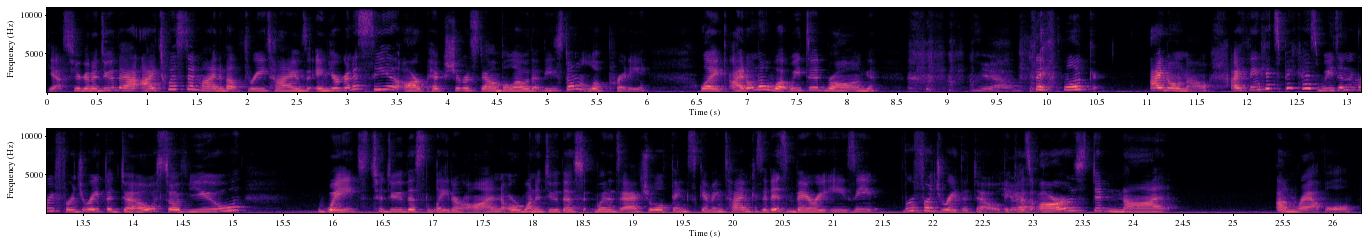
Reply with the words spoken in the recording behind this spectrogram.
Yes, you're gonna do that. I twisted mine about three times, and you're gonna see in our pictures down below that these don't look pretty. Like, I don't know what we did wrong. Yeah. they look I don't know. I think it's because we didn't refrigerate the dough. So if you wait to do this later on or want to do this when it's actual Thanksgiving time because it is very easy, refrigerate the dough because Yeah. ours did not unravel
